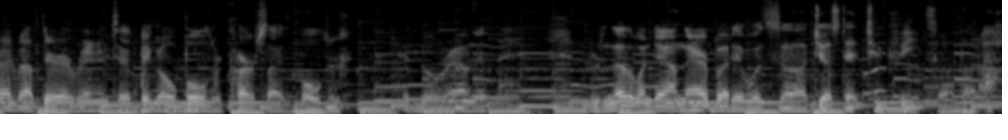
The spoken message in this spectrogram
right about there, I ran into a big old boulder, car-sized boulder. Had to go around it. There's another one down there, but it was uh, just at two feet, so I thought, ah.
